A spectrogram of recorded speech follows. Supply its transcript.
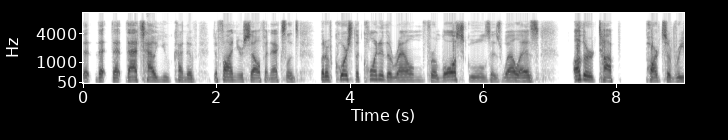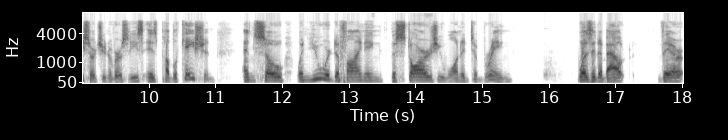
That that that that's how you kind of define yourself and excellence. But of course, the coin of the realm for law schools as well as other top parts of research universities is publication. And so when you were defining the stars you wanted to bring, was it about their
